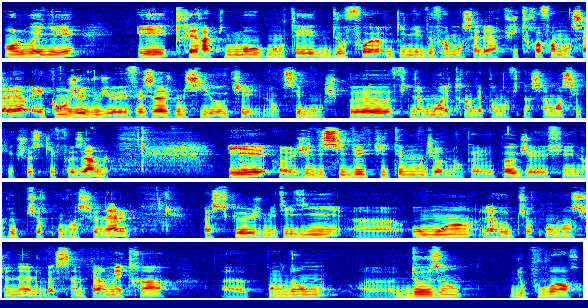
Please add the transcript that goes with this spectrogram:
en loyer et très rapidement augmenter deux fois, gagner deux fois mon salaire, puis trois fois mon salaire. Et quand j'ai vu que j'avais fait ça, je me suis dit, ok, donc c'est bon, je peux finalement être indépendant financièrement, c'est quelque chose qui est faisable. Et j'ai décidé de quitter mon job. Donc à l'époque, j'avais fait une rupture conventionnelle parce que je m'étais dit, euh, au moins la rupture conventionnelle, bah, ça me permettra euh, pendant euh, deux ans de pouvoir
